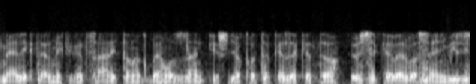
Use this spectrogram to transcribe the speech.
melléktermékeket szállítanak be hozzánk, és gyakorlatilag ezeket a összekeverve a szennyvízi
